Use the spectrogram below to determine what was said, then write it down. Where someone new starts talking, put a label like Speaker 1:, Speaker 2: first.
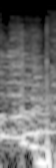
Speaker 1: to you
